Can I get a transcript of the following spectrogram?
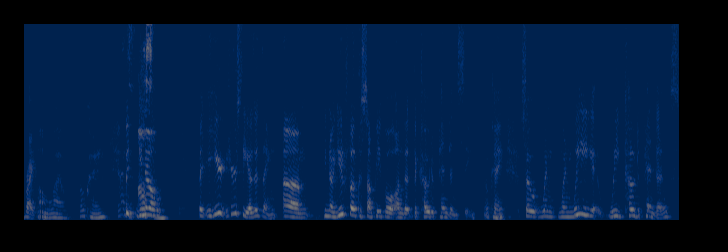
Right. Oh wow. Okay. That's but you awesome. know, but here here's the other thing. Um, you know, you focus on people on the the codependency. Okay. Mm-hmm. So when when we we codependents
